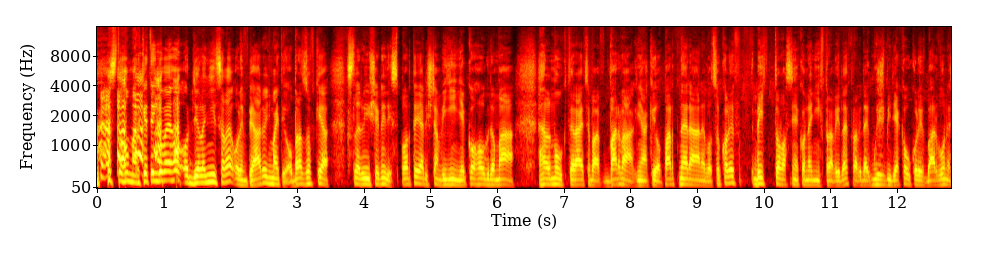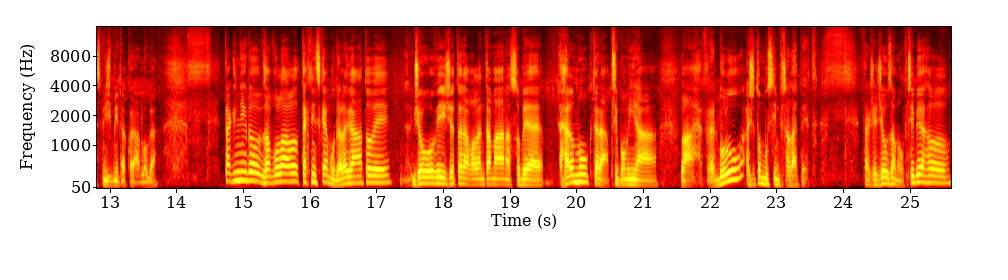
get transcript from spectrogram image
z toho marketingového oddělení celé olympiády. Oni mají ty obrazovky a sledují všechny ty sporty a když tam vidí někoho, kdo má helmu, která je třeba v barvách nějakého partnera nebo cokoliv, byť to vlastně jako není v pravidlech, v pravidlech můžeš mít jakoukoliv barvu, nesmíš mít akorát loga, tak někdo zavolal technickému delegátovi, Joeovi, že teda Valenta má na sobě helmu, která připomíná láhev Red Bullu a že to musím přelepit. Takže Joe za mnou přiběhl,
